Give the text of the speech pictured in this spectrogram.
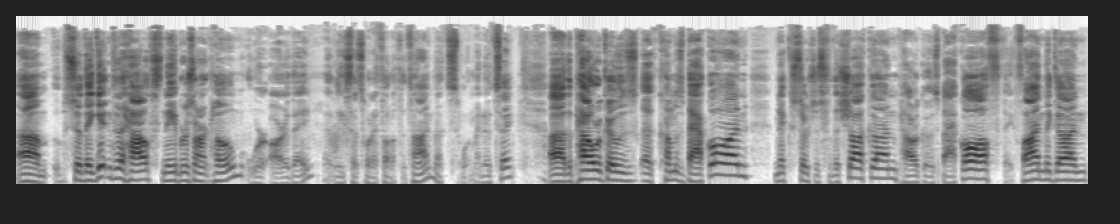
Um, so they get into the house. Neighbors aren't home, or are they? At least that's what I thought at the time. That's what my notes say. Uh, the power goes uh, comes back on. Nick searches for the shotgun. Power goes back off. They find the gun.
